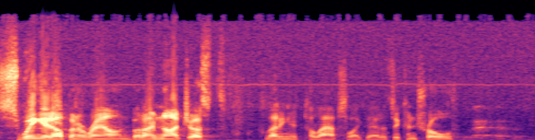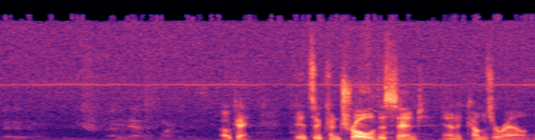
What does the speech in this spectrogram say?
swing it up and around, but I'm not just letting it collapse like that. It's a controlled. Okay. It's a controlled descent and it comes around.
